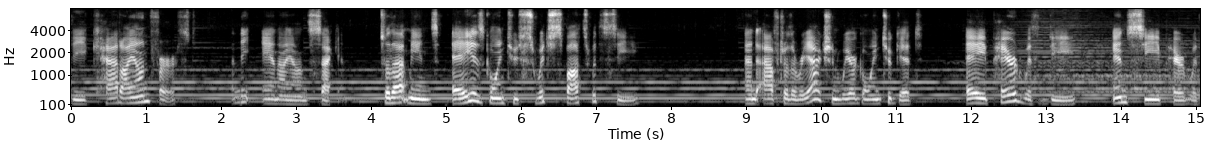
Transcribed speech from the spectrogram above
the cation first and the anion second. So that means A is going to switch spots with C, and after the reaction, we are going to get a paired with D and C paired with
